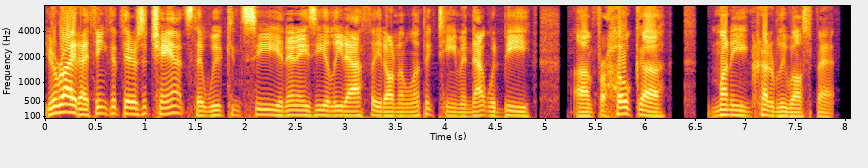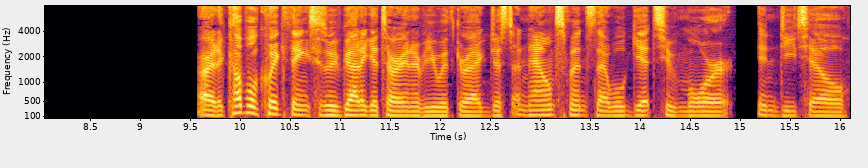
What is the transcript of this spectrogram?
you're right. I think that there's a chance that we can see an NAZ elite athlete on an Olympic team, and that would be um, for Hoka money incredibly well spent. All right, a couple quick things because we've got to get to our interview with Greg. Just announcements that we'll get to more in detail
